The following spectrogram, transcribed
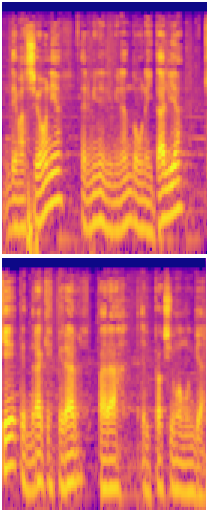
de Macedonia termina eliminando una Italia que tendrá que esperar para el próximo mundial.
